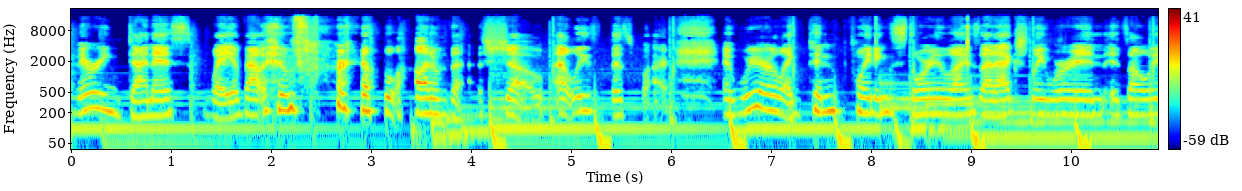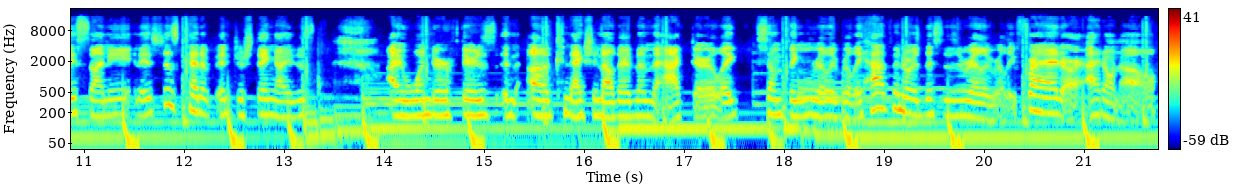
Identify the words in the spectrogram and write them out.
very Dennis way about him for a lot of the show, at least this far. And we are like pinpointing storylines that actually were in It's Always Sunny. And it's just kind of interesting. I just, I wonder if there's an, a connection other than the actor, like something really, really happened, or this is really, really Fred, or I don't know.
